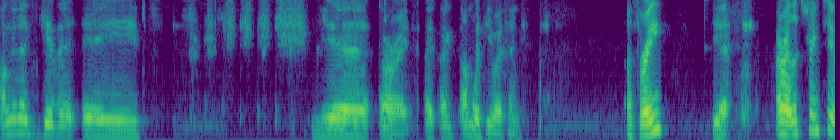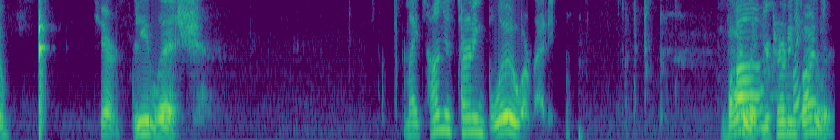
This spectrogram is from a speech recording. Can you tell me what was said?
I'm gonna, too. I'm gonna give it a. Yeah, all right. I, I I'm with you. I think. A three. Yeah, All right, let's drink two. Cheers. delish. My tongue is turning blue already. Violet, Uh, you're turning like- violet.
